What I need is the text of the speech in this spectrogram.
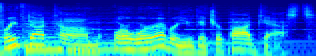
Freep.com, or wherever you get your podcasts.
